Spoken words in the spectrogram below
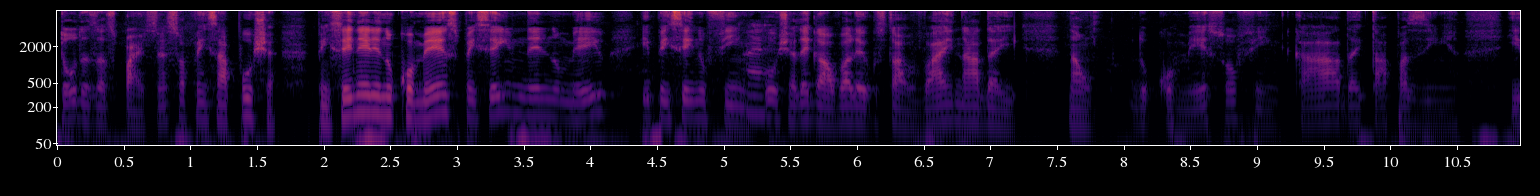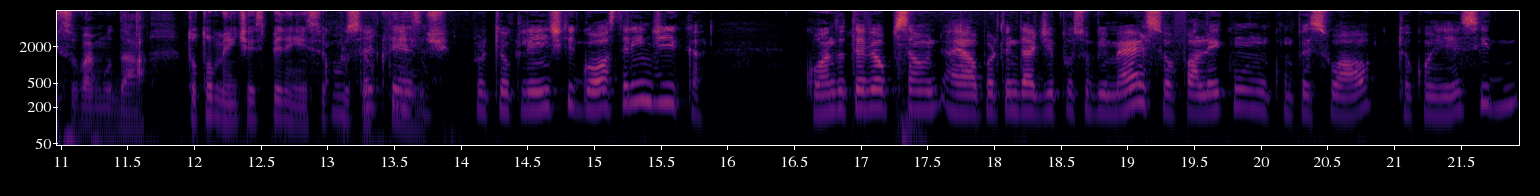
todas as partes. Não é só pensar, puxa, pensei nele no começo, pensei nele no meio e pensei no fim. É. Puxa, legal, valeu, Gustavo. Vai nada aí. Não, do começo ao fim, cada etapazinha. Isso vai mudar totalmente a experiência Com pro teu certeza. cliente. Porque o cliente que gosta, ele indica. Quando teve a opção, é, a oportunidade de ir pro submerso, eu falei com, com o pessoal que eu conheço e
